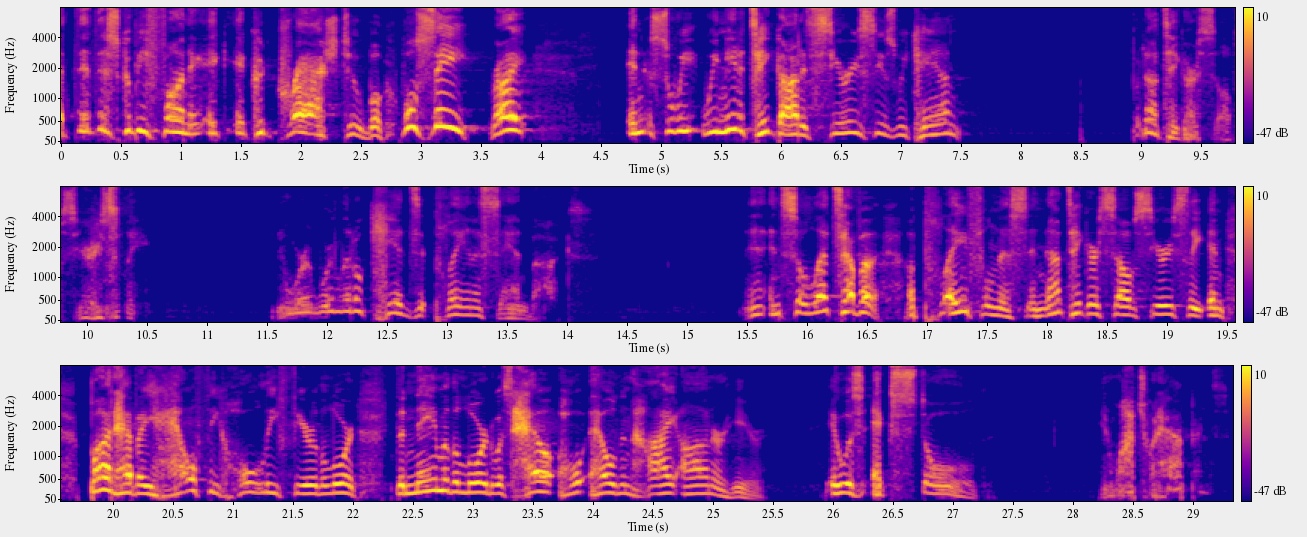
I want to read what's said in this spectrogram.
Uh, this could be fun. It, it could crash too, but we'll see, right? And so we, we need to take God as seriously as we can, but not take ourselves seriously. You know, we're, we're little kids that play in a sandbox. And, so let's have a, a playfulness and not take ourselves seriously, and, but have a healthy, holy fear of the Lord. The name of the Lord was held, held in high honor here, it was extolled. And watch what happens.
